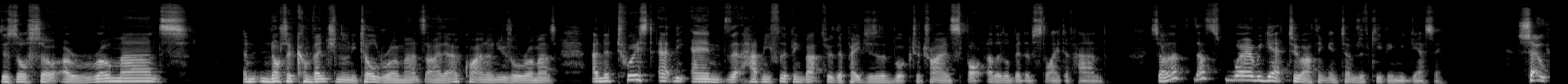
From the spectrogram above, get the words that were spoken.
There's also a romance and not a conventionally told romance either, quite an unusual romance, and a twist at the end that had me flipping back through the pages of the book to try and spot a little bit of sleight of hand. So that's that's where we get to, I think, in terms of keeping me guessing. So,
